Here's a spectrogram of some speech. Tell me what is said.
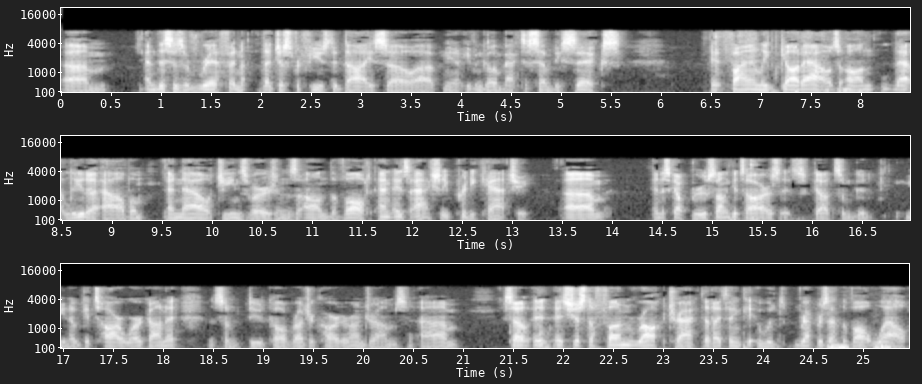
Um, and this is a riff and that just refused to die. So uh, you know, even going back to '76, it finally got out on that Lita album, and now Gene's version's on the Vault, and it's actually pretty catchy. Um, and it's got Bruce on guitars. It's got some good, you know, guitar work on it. Some dude called Roger Carter on drums. Um, so it, it's just a fun rock track that I think it would represent the Vault well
